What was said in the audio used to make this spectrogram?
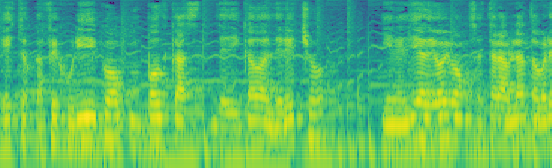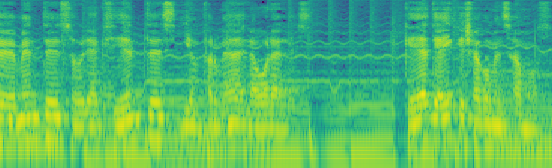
Esto es Café Jurídico, un podcast dedicado al derecho y en el día de hoy vamos a estar hablando brevemente sobre accidentes y enfermedades laborales. Quédate ahí que ya comenzamos.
